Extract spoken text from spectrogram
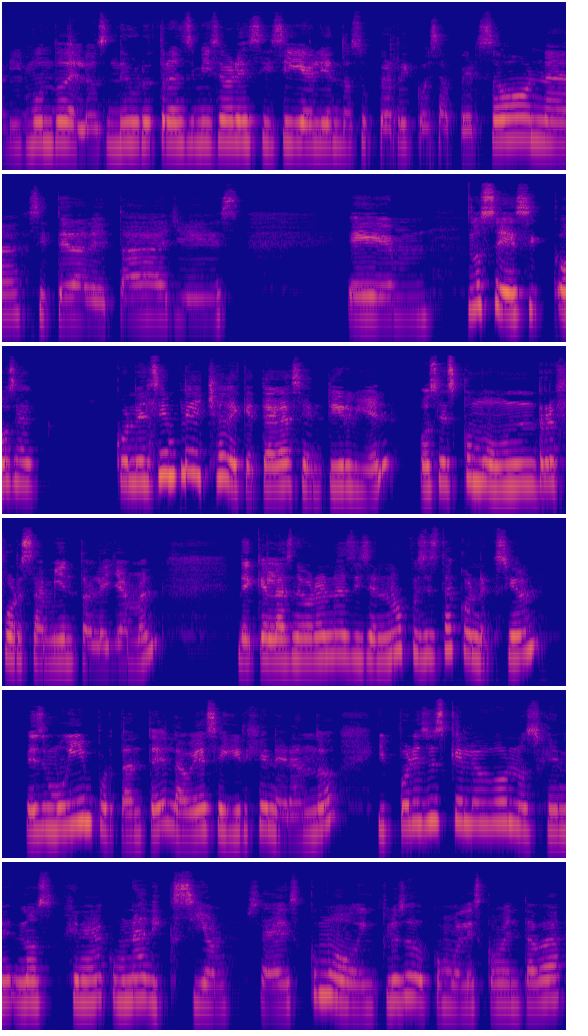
el mundo de los neurotransmisores, si sigue oliendo súper rico esa persona, si te da detalles, eh, no sé, si, o sea, con el simple hecho de que te haga sentir bien, o sea, es como un reforzamiento, le llaman, de que las neuronas dicen, no, pues esta conexión es muy importante, la voy a seguir generando y por eso es que luego nos, nos genera como una adicción, o sea, es como incluso como les comentaba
